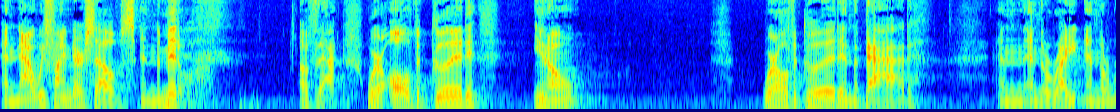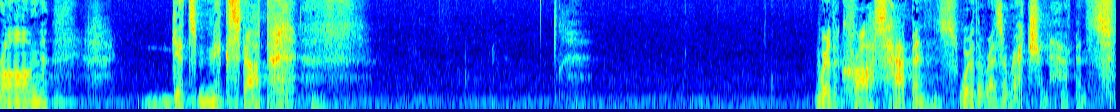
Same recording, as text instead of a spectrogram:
And now we find ourselves in the middle of that, where all the good, you know, where all the good and the bad and, and the right and the wrong gets mixed up. Where the cross happens, where the resurrection happens.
